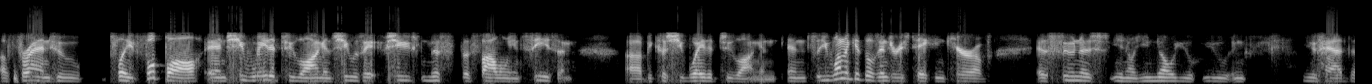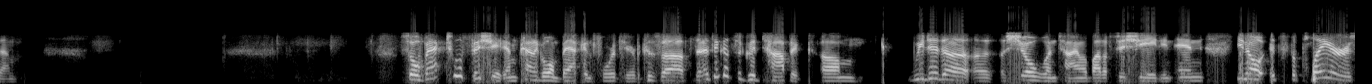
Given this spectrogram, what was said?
a friend who played football and she waited too long and she was a, she missed the following season uh, because she waited too long and and so you want to get those injuries taken care of as soon as you know you know you you you had them. So back to officiating. I'm kind of going back and forth here because uh, I think that's a good topic. Um, we did a, a show one time about officiating, and you know, it's the players.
